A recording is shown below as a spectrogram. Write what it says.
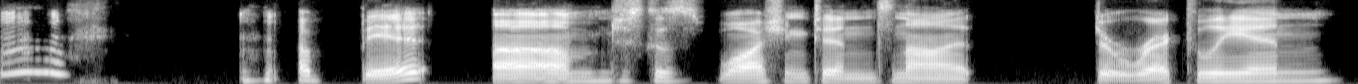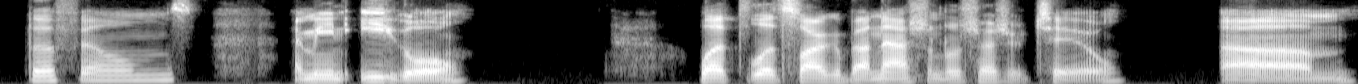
A bit. Um, just because Washington's not directly in the films. I mean, Eagle. Let's let's talk about National Treasure too. Um,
